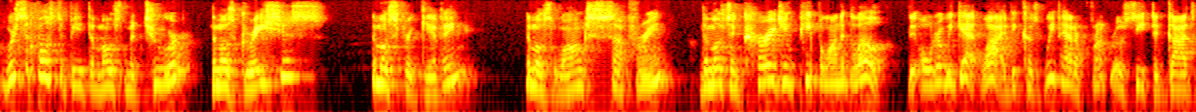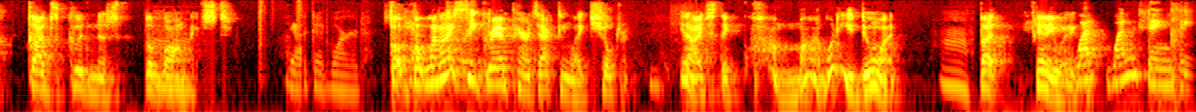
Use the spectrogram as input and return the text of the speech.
We're supposed to be the most mature, the most gracious, the most forgiving, the most long suffering, the most encouraging people on the globe. The older we get. Why? Because we've had a front row seat to God's God's goodness the mm. longest. That's yeah. a good word. But but when I see grandparents acting like children, you know, I just think, come on, what are you doing? Mm. But Anyway, what one thing we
